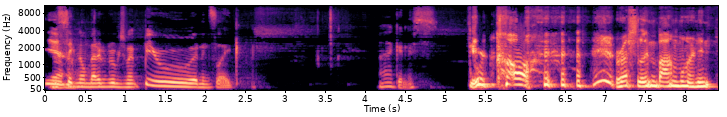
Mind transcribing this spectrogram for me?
yeah. the signal medical group just went pew, and it's like, my goodness, oh, Rush Limbaugh morning.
